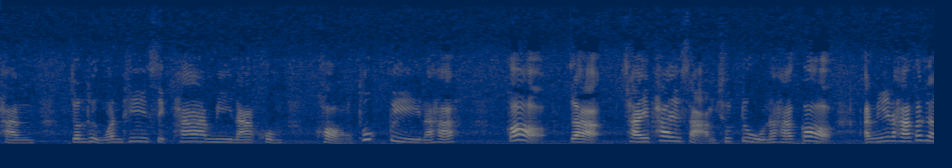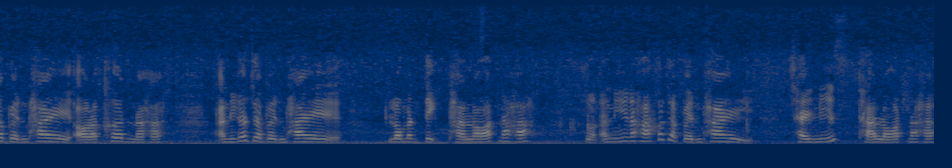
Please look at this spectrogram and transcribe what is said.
พันธ์ จนถึงวันที่ 15 มีนาคมของทุกปีนะคะ ก็จะใช้ไพ่ 3 ชุดดูนะคะ ก็ อันนี้นะคะก็จะเป็นไพ่ออราเคิลนะคะ อันนี้ก็จะเป็นไพ่โรแมนติกทารอสนะคะ ส่วนอันนี้นะคะก็จะเป็นไพ่ไชนีสทารอสนะคะ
